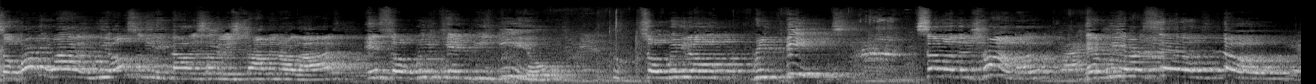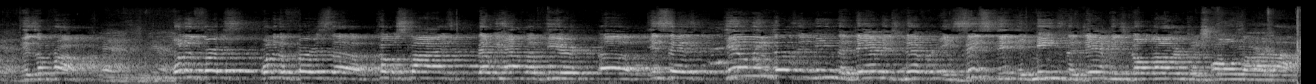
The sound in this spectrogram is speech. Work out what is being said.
So part of why we also need to acknowledge some of this trauma in our lives is so we can be healed, so we don't repeat some of the trauma that we ourselves know is a problem. One of the first, one of the first uh, couple slides that we have up here, uh, it says healing doesn't mean the damage never existed. It means the damage no longer controls our lives.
